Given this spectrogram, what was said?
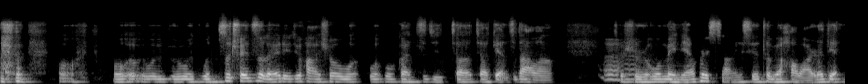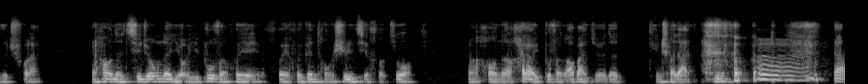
我我我我我我自吹自擂的一句话说，我我我管自己叫叫点子大王，就是我每年会想一些特别好玩的点子出来，然后呢，其中的有一部分会会会跟同事一起合作，然后呢，还有一部分老板觉得挺扯淡，但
